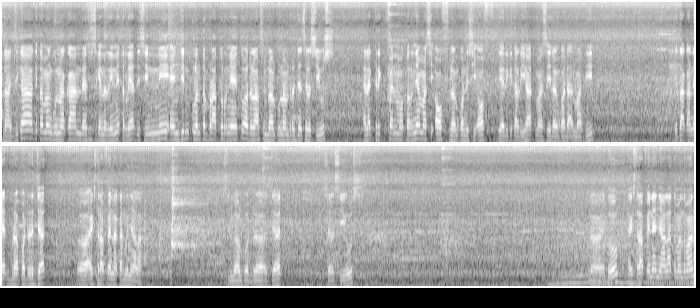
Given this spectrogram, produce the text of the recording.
Nah, jika kita menggunakan DSU scanner ini terlihat di sini engine coolant temperaturnya itu adalah 96 derajat Celcius. Electric fan motornya masih off dalam kondisi off. Jadi kita lihat masih dalam keadaan mati. Kita akan lihat berapa derajat uh, extra fan akan menyala. 90 derajat Celcius. Nah, itu extra fan-nya nyala, teman-teman.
